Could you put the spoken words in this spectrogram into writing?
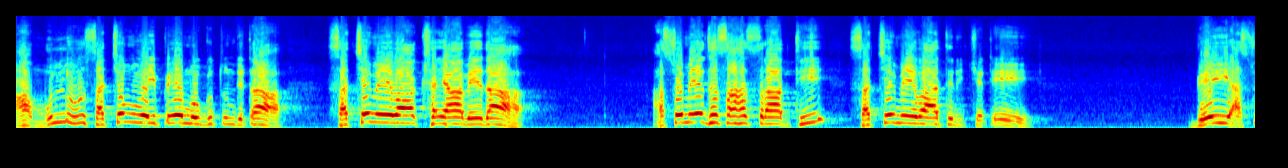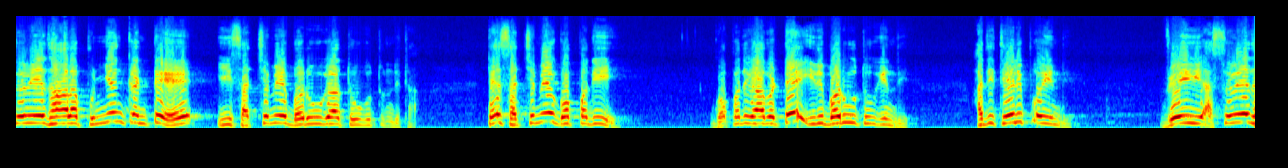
ఆ ముళ్ళు సత్యము వైపే మొగ్గుతుందిట. సత్యమేవాక్షయా వేదా? అశ్వమేధ సహస్రార్థి సత్యమేవాతిరిచ్యతే. బేయి అశ్వమేధాల పుణ్యం కంటే ఈ సత్యమే బరువుగా తూగుతుందిట. అంటే సత్యమే గొప్పది. గొప్పది కాబట్టే ఇది బరువు తూగింది. అది తేలిపోయింది. వేయి అశ్వమేధ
